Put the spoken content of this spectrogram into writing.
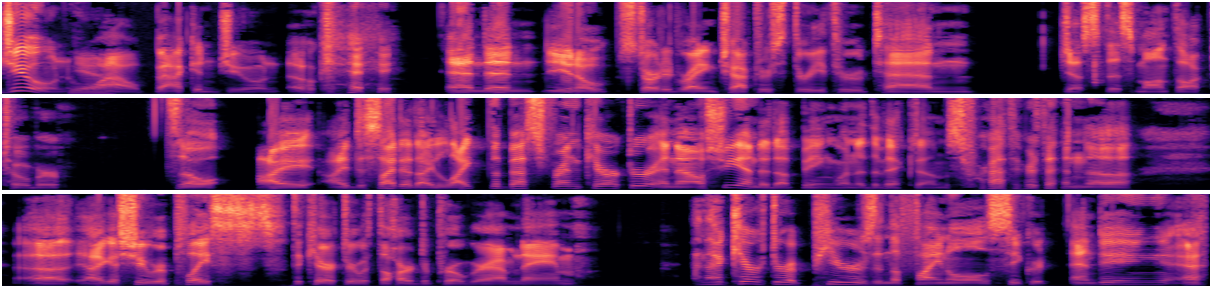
June. Yeah. Wow, back in June. Okay, and then you know started writing chapters three through ten just this month, October. So I I decided I liked the best friend character, and now she ended up being one of the victims rather than uh, uh I guess she replaced the character with the hard to program name. And that character appears in the final secret ending, and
